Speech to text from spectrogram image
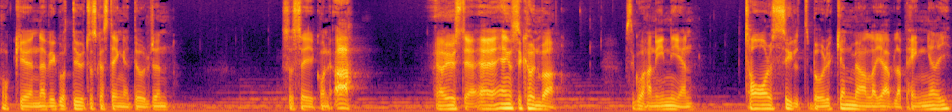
Och eh, när vi gått ut och ska stänga dörren så säger Conny, ah! Ja, just det. Eh, En sekund bara. Så går han in igen. Tar syltburken med alla jävla pengar i.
